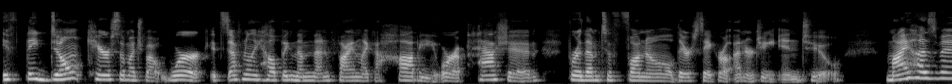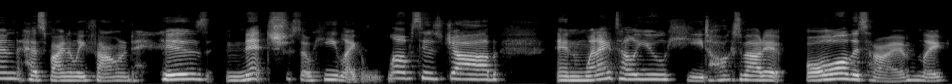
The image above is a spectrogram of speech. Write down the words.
if they don't care so much about work, it's definitely helping them then find like a hobby or a passion for them to funnel their sacral energy into. My husband has finally found his niche. So he like loves his job. And when I tell you, he talks about it all the time. Like,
